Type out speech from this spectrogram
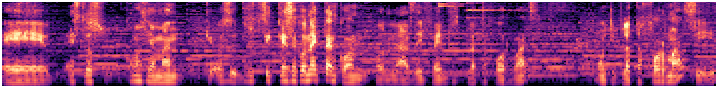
eh, estos, ¿cómo se llaman? Que, se conectan con, las diferentes plataformas, multiplataformas, sí,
